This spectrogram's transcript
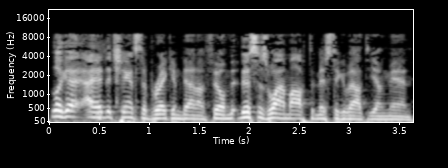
look, I, I, had the chance to break him down on film. This is why I'm optimistic about the young man.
